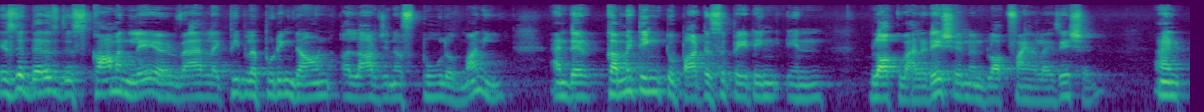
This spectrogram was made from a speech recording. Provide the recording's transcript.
Is that there is this common layer where like people are putting down a large enough pool of money and they're committing to participating in block validation and block finalization. And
